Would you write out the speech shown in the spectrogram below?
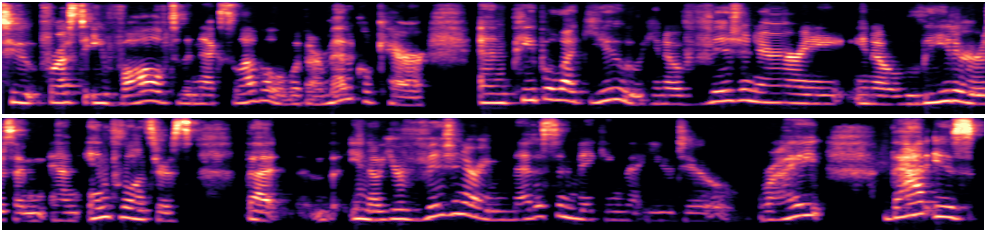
to for us to evolve to the next level with our medical care. And people like you you know visionary you know leaders and and influencers that you know your visionary medicine making that you do right? That is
